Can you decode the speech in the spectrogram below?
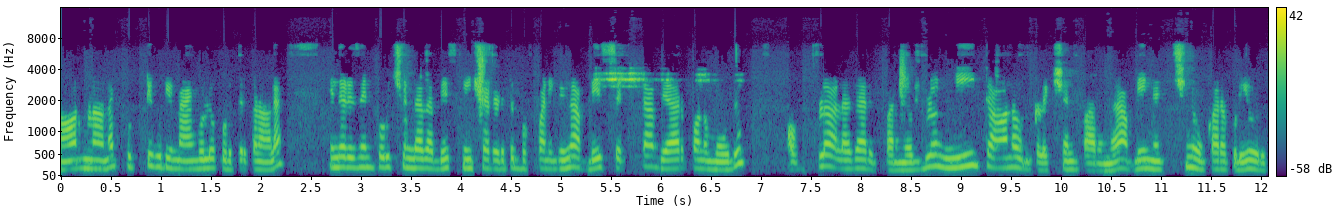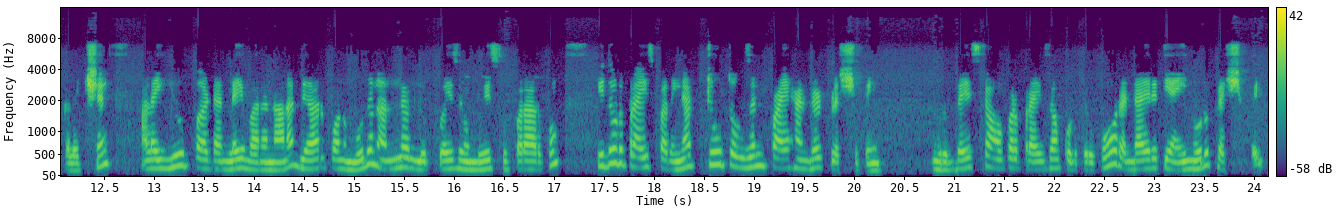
நார்மலான குட்டி குட்டி மேங்கோவில் கொடுத்துருக்கனால இந்த டிசைன் பிடிச்சிருந்தா அதை அப்படியே ஸ்க்ரீன்ஷாட் எடுத்து புக் பண்ணிக்கோங்க. அப்படியே செட்டாக வேர் பண்ணும்போது அவ்வளோ அழகாக இருக்கு பாருங்க. எவ்வளோ நீட்டான ஒரு கலெக்ஷன் பாருங்க. அப்படியே நச்சுன்னு உட்காரக்கூடிய ஒரு கலெக்ஷன் அதில் யூ பேட்டர்ன்லேயே வரனால வியர் பண்ணும்போது நல்ல லுக் வைஸ் ரொம்பவே சூப்பராக இருக்கும். இதோட ப்ரைஸ் பார்த்தீங்கன்னா two thousand five hundred plus shipping ஒரு பெஸ்ட் ஆஃபர் ப்ரைஸ் தான் கொடுத்துருக்கோம். ரெண்டாயிரத்தி ஐநூறு ஃப்ரெஷ் ஷிப்பிங்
